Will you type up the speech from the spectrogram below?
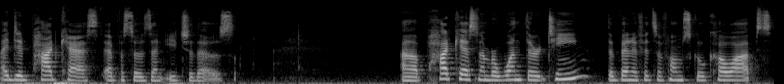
I did podcast episodes on each of those. Uh, podcast number 113, the benefits of homeschool co-ops,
